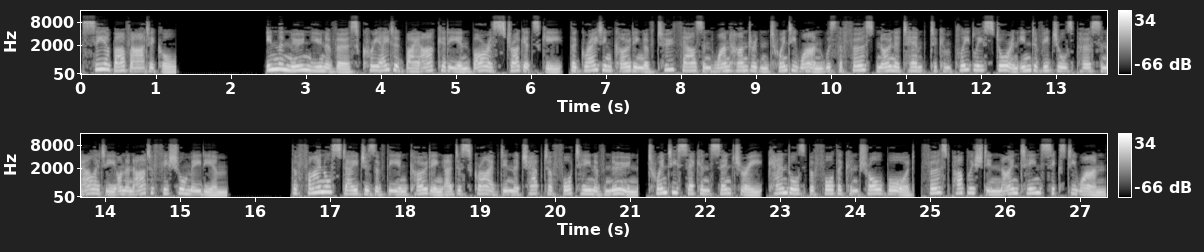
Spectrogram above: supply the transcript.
See above article. In the Noon universe created by Arkady and Boris Strugatsky, the Great Encoding of 2121 was the first known attempt to completely store an individual's personality on an artificial medium. The final stages of the encoding are described in the chapter 14 of Noon, 22nd Century Candles Before the Control Board, first published in 1961.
